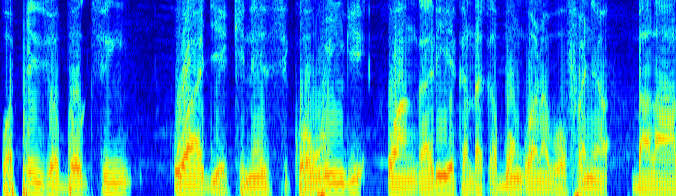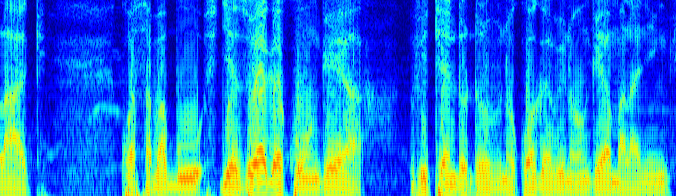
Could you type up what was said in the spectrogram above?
wapenzi wa boxing waje Kinesi kwa wingi, waangalie Kanda Kabongo anavyofanya balaa lake, kwa sababu sijazoeaga kuongea, vitendo ndio vinakuaga vinaongea mara nyingi.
